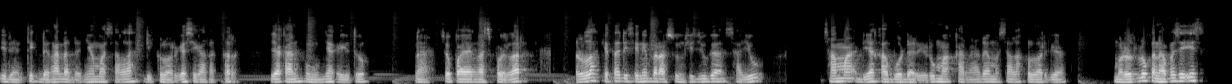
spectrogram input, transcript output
identik dengan adanya masalah di keluarga si karakter. Ya kan, umumnya kayak gitu. Nah, supaya nggak spoiler, barulah kita di sini berasumsi juga Sayu sama dia kabur dari rumah karena ada masalah keluarga. Menurut lu kenapa sih Is?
